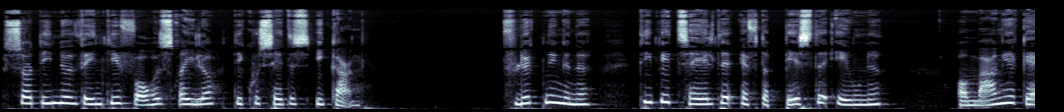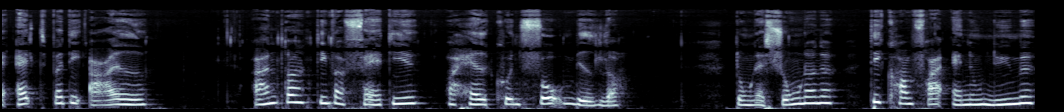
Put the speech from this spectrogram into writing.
så de nødvendige forholdsregler de kunne sættes i gang. Flygtningene de betalte efter bedste evne, og mange gav alt, hvad de ejede. Andre de var fattige og havde kun få midler. Donationerne de kom fra anonyme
